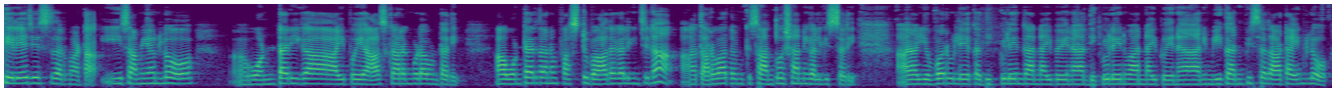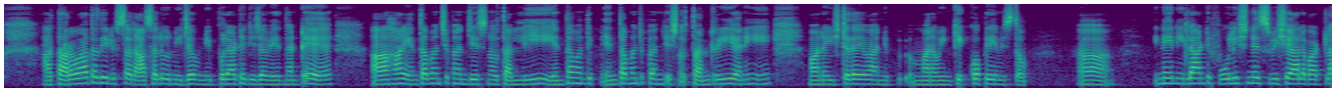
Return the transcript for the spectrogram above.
తెలియజేస్తుంది అనమాట ఈ సమయంలో ఒంటరిగా అయిపోయే ఆస్కారం కూడా ఉంటుంది. ఆ ఒంటరితనం ఫస్ట్ బాధ కలిగించిన ఆ తర్వాత మీకు సంతోషాన్ని కలిగిస్తుంది. ఆ, ఎవరు లేక దిక్కులేని దాన్ని అయిపోయినా దిక్కులేని వాడిని అయిపోయినా అని మీకు అనిపిస్తుంది ఆ టైంలో ఆ తర్వాత తెలుస్తుంది అసలు నిజం నిప్పులాంటి నిజం ఏంటంటే ఆహా ఎంత మంచి పని చేసినావు తల్లి ఎంతమంది ఎంతమంది పని చేసినావు తండ్రి అని మన ఇష్టదైవాన్ని మనం ఇంకెక్కువ ప్రేమిస్తాం. నేను ఇలాంటి ఫోలిష్నెస్ విషయాల పట్ల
